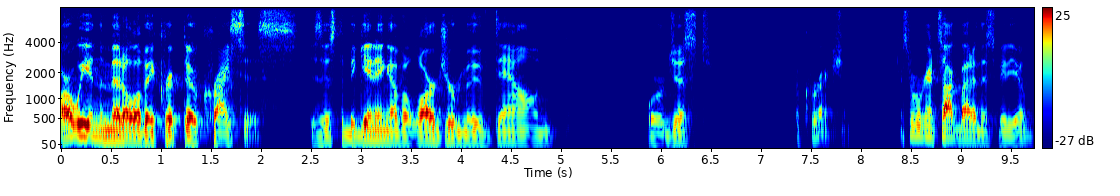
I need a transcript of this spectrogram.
Are we in the middle of a crypto crisis? Is this the beginning of a larger move down or just a correction? That's what we're going to talk about in this video.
